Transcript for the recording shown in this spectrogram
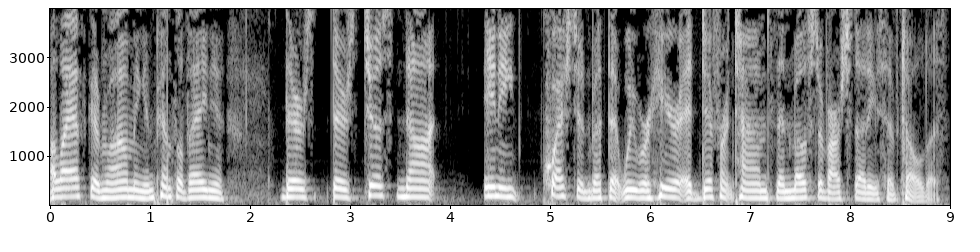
Alaska and Wyoming and Pennsylvania. There's there's just not any question but that we were here at different times than most of our studies have told us.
